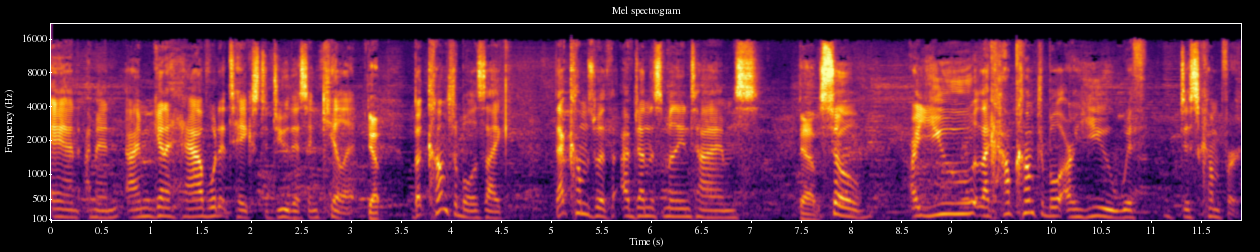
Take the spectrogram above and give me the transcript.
and I mean I'm gonna have what it takes to do this and kill it. Yep. But comfortable is like that comes with I've done this a million times. Yeah. So, are you like how comfortable are you with discomfort,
